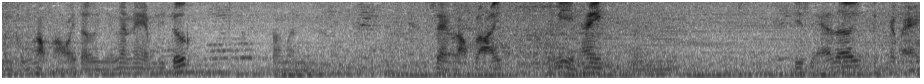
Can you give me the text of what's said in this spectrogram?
Mình cũng học hỏi từ những anh em đi trước. Rồi mình sàng lọc lại những cái gì hay. Mình chia sẻ tới các bạn.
